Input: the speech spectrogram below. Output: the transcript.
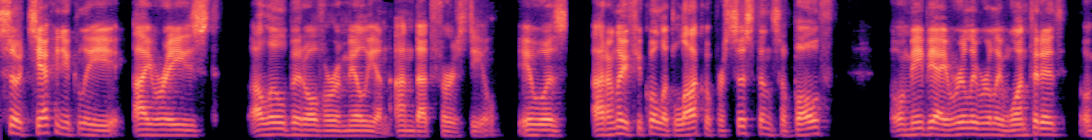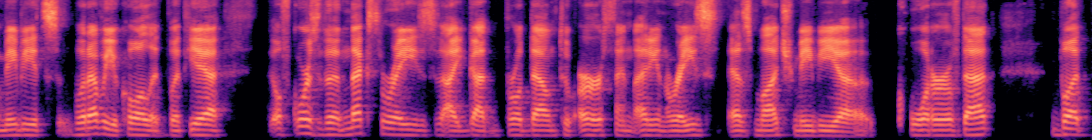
So technically, I raised a little bit over a million on that first deal. It was, I don't know if you call it luck or persistence or both, or maybe I really, really wanted it, or maybe it's whatever you call it. But yeah, of course the next raise i got brought down to earth and i didn't raise as much maybe a quarter of that but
